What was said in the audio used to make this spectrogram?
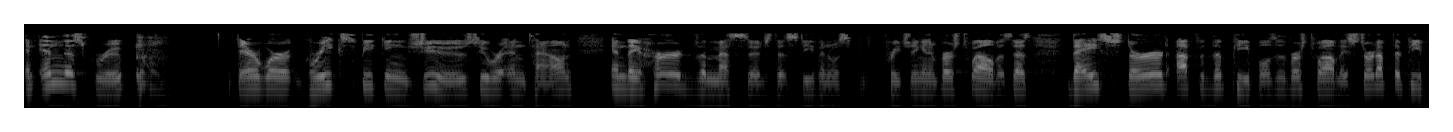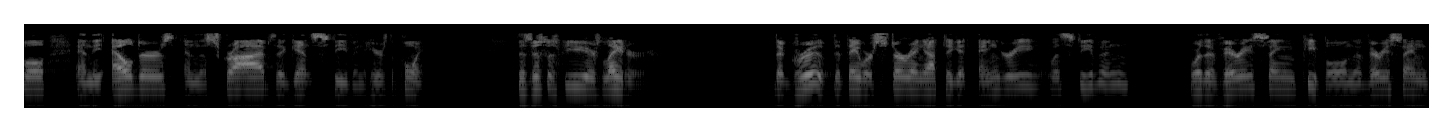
And in this group, there were Greek speaking Jews who were in town, and they heard the message that Stephen was preaching. And in verse 12, it says, They stirred up the people. This is verse 12. They stirred up the people and the elders and the scribes against Stephen. Here's the point. This, this was a few years later. The group that they were stirring up to get angry with Stephen were the very same people and the very same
